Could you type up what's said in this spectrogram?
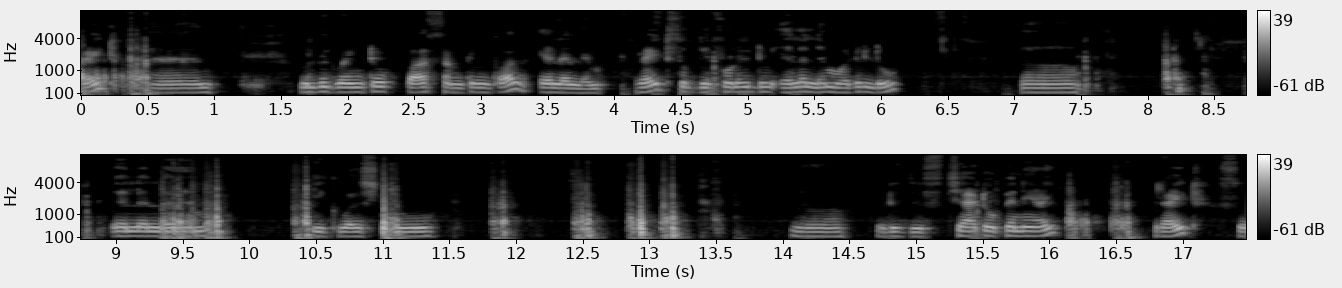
right? And we'll be going to pass something called llm right? So before we do llm what we'll do uh, llm equals to uh, what is this? Chat openai right? So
